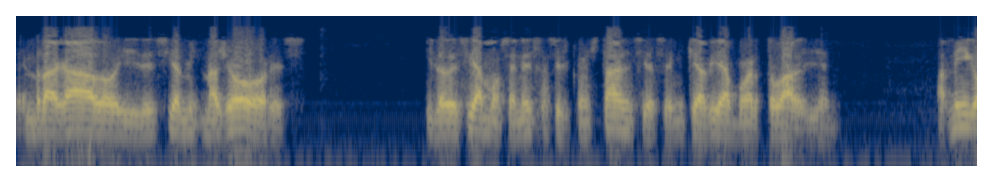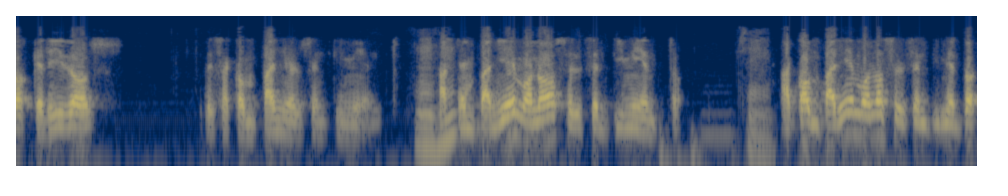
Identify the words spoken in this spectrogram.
embragado y decían mis mayores, y lo decíamos en esas circunstancias en que había muerto alguien. Amigos queridos, les acompaño el sentimiento. Acompañémonos el sentimiento. Acompañémonos el sentimiento.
